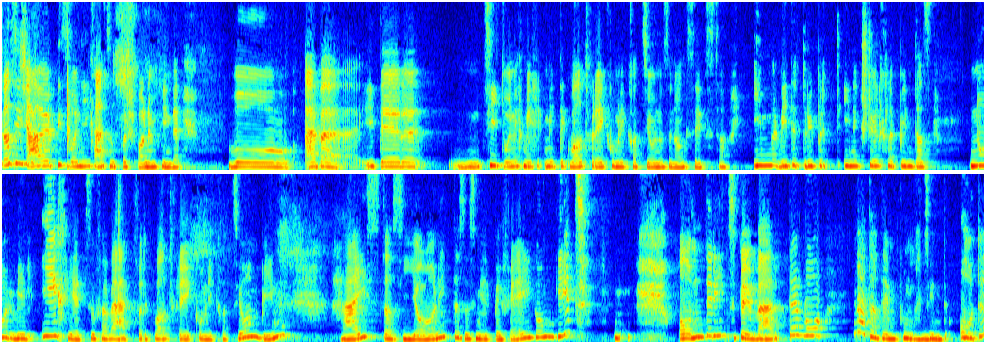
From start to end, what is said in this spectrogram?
das ist auch etwas, was ich auch super spannend finde. Wo eben in der Zeit, wo ich mich mit der gewaltfreien Kommunikation auseinandergesetzt habe, immer wieder darüber hineingestürchelt bin, dass nur weil ich jetzt auf dem Weg von der gewaltfreien Kommunikation bin, heißt das ja nicht, dass es mir Befähigung gibt, andere zu bewerten, die nicht an dem Punkt sind oder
